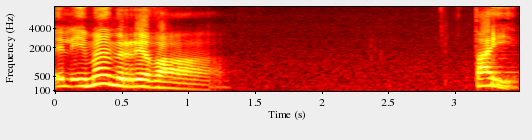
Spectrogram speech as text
الإمام الرضا. طيب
